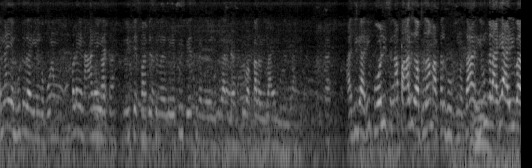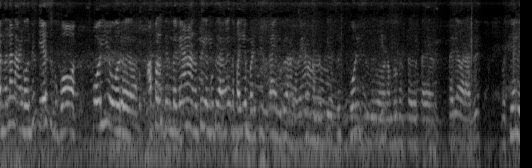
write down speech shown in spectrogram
என்ன என் வீட்டுக்கார எங்க போன நம்மளே நானே வித்தியாசமா பேசுறேன் எப்படி பேசுகிறேன் என் வீட்டுக்காரங்க எடுத்து உக்கால வாய முடியுங்கிறாங்க அதிகாரி போலீஸ்னா பாதுகாப்பு தான் மக்களுக்கு கொடுக்கணும். சார் இவங்களாடியே அழிவா இருந்ததுன்னா நாங்க வந்து கேஸுக்கு போவோம் போய் ஒரு அப்புறம் திரும்ப வேணான்னுட்டு எங்க வீட்டுக்காரங்க எங்க பையன் படிச்சுட்டு இருக்கான் எங்க வீட்டுக்காரங்க வேணாம் நம்மளுக்கு கேஸ் போலீஸுக்கு நம்மளுக்கு சரியா வராது. இப்ப கேளு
